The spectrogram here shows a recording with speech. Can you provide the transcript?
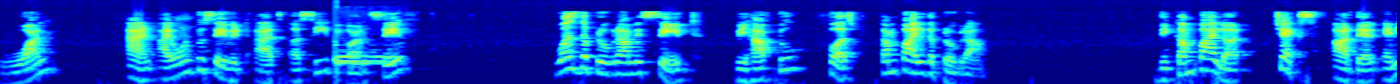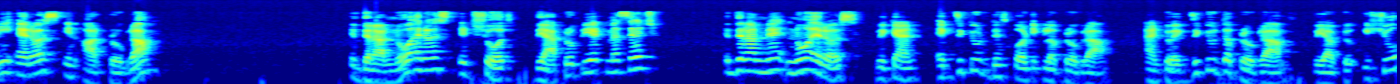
1 and I want to save it as a C Click on save. Once the program is saved, we have to first compile the program. The compiler checks are there any errors in our program. If there are no errors, it shows the appropriate message. If there are no errors, we can execute this particular program and to execute the program, we have to issue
